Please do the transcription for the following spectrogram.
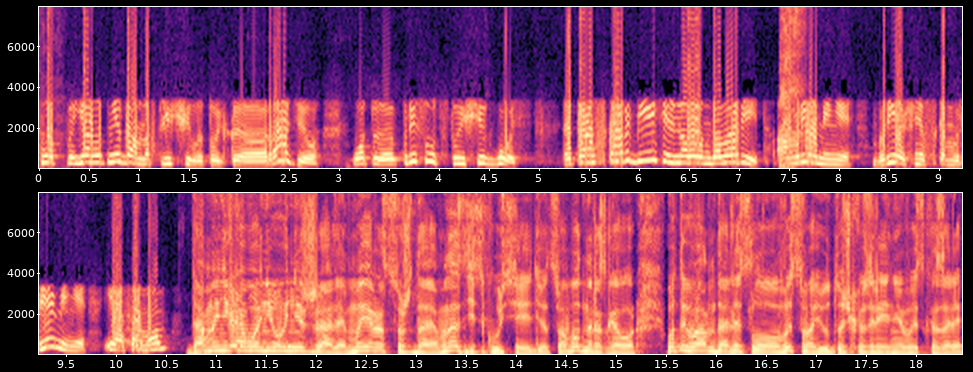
вот, я вот недавно включила только радио, вот э, присутствующий гость это оскорбительно, он говорит о времени, брежневском времени и о самом... Да мы никого не унижали, мы рассуждаем. У нас дискуссия идет, свободный разговор. Вот и вам дали слово, вы свою точку зрения высказали.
